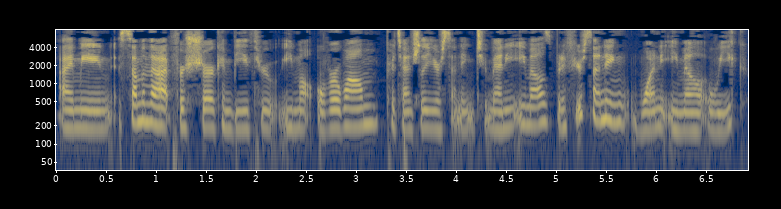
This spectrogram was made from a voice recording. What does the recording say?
I mean, some of that for sure can be through email overwhelm. Potentially you're sending too many emails, but if you're sending one email a week,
